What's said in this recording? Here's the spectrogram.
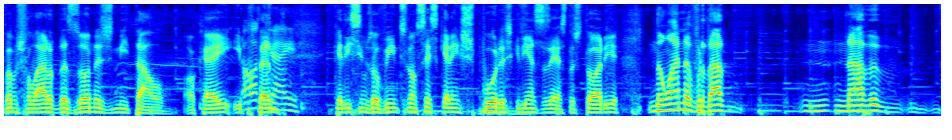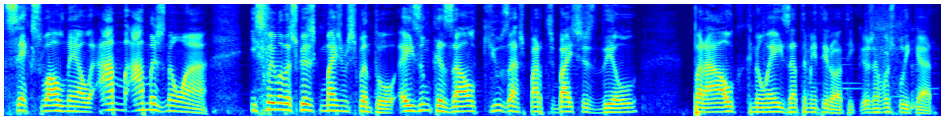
Vamos falar da zona genital, ok? E portanto, okay. caríssimos ouvintes, não sei se querem expor as crianças a esta história. Não há, na verdade, nada sexual nela. Há, há, mas não há. Isso foi uma das coisas que mais me espantou. Eis um casal que usa as partes baixas dele para algo que não é exatamente erótico. Eu já vou explicar.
